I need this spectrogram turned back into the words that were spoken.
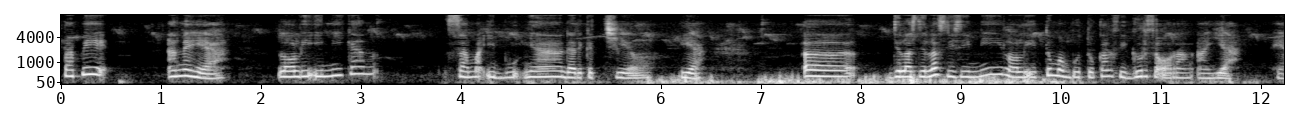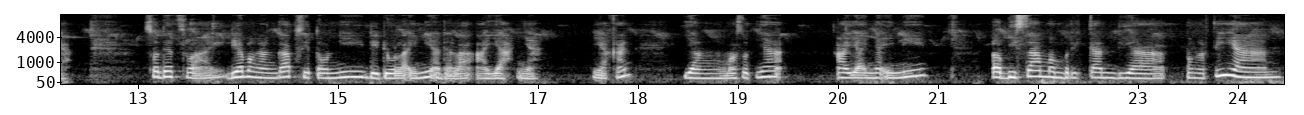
Tapi aneh ya Loli ini kan sama ibunya dari kecil ya jelas-jelas di sini Loli itu membutuhkan figur seorang ayah ya so that's why dia menganggap si Tony Dedola ini adalah ayahnya ya kan? Yang maksudnya ayahnya ini uh, bisa memberikan dia pengertian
